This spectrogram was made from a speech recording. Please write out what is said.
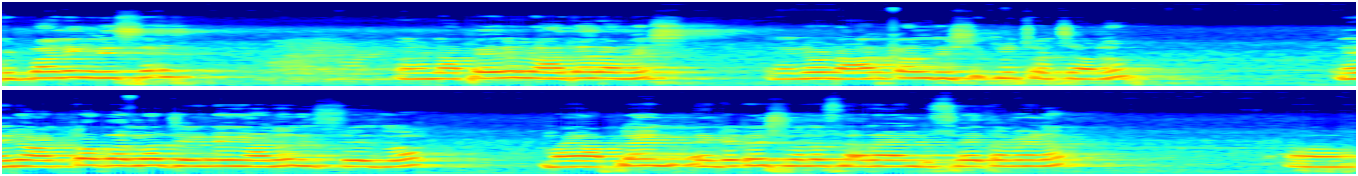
గుడ్ మార్నింగ్ విశ్వేష్ నా పేరు రాధా రమేష్. నేను నార్కల్ డిస్టిక్ నుంచి వచ్చాను. నేను అక్టోబర్లో జాయిన్ అయ్యాను ఈ స్టేజ్లో. My upline Venkateswara sir and Shweta madam. Uh,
